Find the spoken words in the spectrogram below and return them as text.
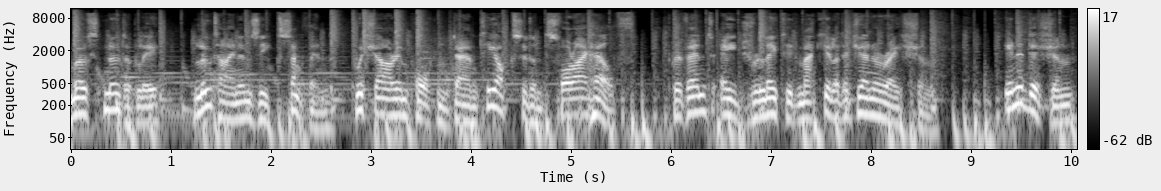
Most notably, lutein and zeaxanthin, which are important antioxidants for eye health, prevent age-related macular degeneration, in addition,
